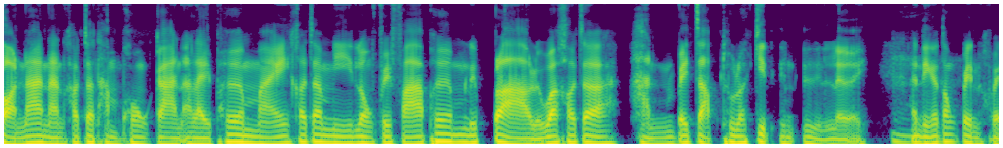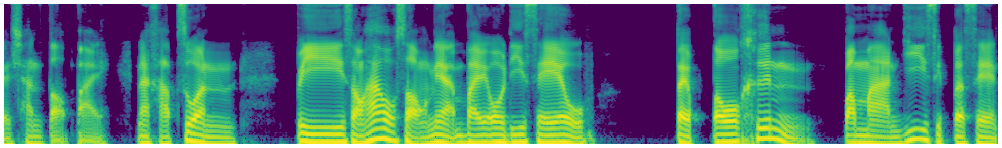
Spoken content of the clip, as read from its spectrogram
ก่อนหน้านั้นเขาจะทำโครงการอะไรเพิ่มไหม เขาจะมีโรงไฟฟ้าเพิ่มหรือเปล่า หรือว่าเขาจะหันไปจับธุรกิจอื่น ๆ เลยอืมอันนี้ก็ต้องเป็น question ต่อไปนะครับ ส่วน ปี 2562 เนี่ยไบโอดีเซลเติบโตขึ้นประมาณ 20%น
